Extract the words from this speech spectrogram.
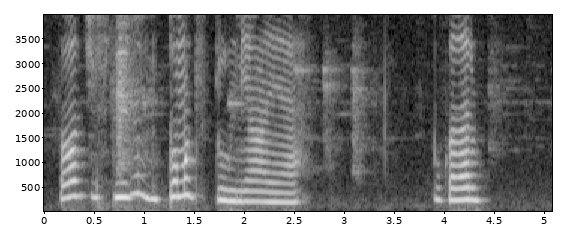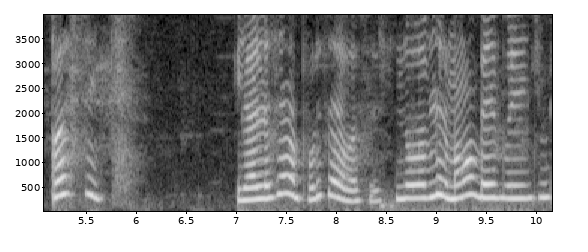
Sadece üstüne zıplamak istiyorum yani. Bu kadar basit. İlerlesene polis arabası. Üstünde olabilirim ama ben benim için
